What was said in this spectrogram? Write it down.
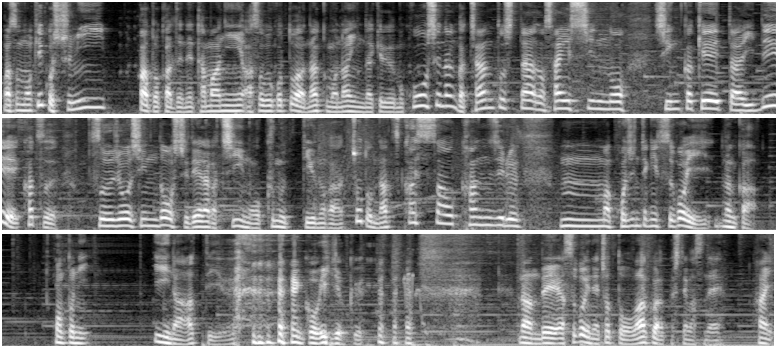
まあ、その結構趣味パとかでね、たまに遊ぶことはなくもないんだけれども、こうしてなんかちゃんとしたあの最新の進化形態で、かつ通常心同士でなんかチームを組むっていうのが、ちょっと懐かしさを感じる、うん、まあ個人的にすごい、なんか、本当にいいなっていう 語彙力なんで、すごいね、ちょっとワクワクしてますね。はい。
